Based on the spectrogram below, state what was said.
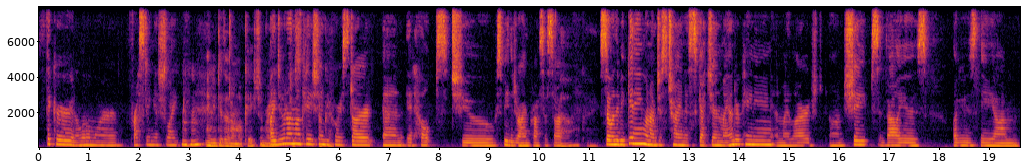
thicker and a little more frosting-ish like. hmm and you do that on location, right? I do it on Just- location okay. before I start, and it helps to speed the drying process up. Oh, okay. So in the beginning, when I'm just trying to sketch in my underpainting and my large um, shapes and values, I'll use the um,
